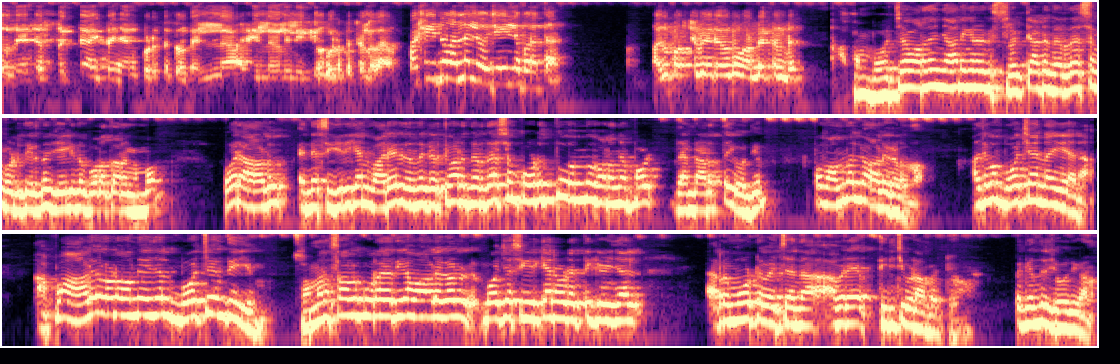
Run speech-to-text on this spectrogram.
നിർദ്ദേശം സ്ട്രിക്റ്റ് ആയിട്ട് ഞാൻ കൊടുത്തിട്ടുണ്ട്. എല്ലാ ജില്ലകളിലേക്കും കൊടുത്തിട്ടുള്ളതാണ്. പക്ഷേ ഇത് വന്നല്ലോ ജയിലിന് പുറത്ത്? അത് കുറച്ച് പേരോട് വന്നിട്ടുണ്ട്. അപ്പം ബോച്ച പറഞ്ഞ് ഞാനിങ്ങനെ ഒരു സ്ട്രിക്റ്റ് ആയിട്ട് നിർദ്ദേശം കൊടുത്തിരുന്നു. ജയിലിൽ നിന്ന് പുറത്തിറങ്ങുമ്പോൾ ഒരാളും എന്നെ സ്വീകരിക്കാൻ വരരുതെന്ന് കൃത്യമായിട്ട് നിർദ്ദേശം കൊടുത്തു എന്ന് പറഞ്ഞപ്പോൾ എന്റെ അടുത്ത ചോദ്യം അപ്പോൾ വന്നല്ലോ ആളുകളെന്നോ അതിപ്പം ബോച്ച തന്നെ ചെയ്യാനാ അപ്പോൾ ആളുകളോട് വന്നു കഴിഞ്ഞാൽ ബോച്ച എന്ത് ചെയ്യും? സ്വമനസാൽ കുറേയധികം ആളുകൾ ബോച്ച സ്വീകരിക്കാൻ അവിടെ എത്തിക്കഴിഞ്ഞാൽ റിമോട്ട് വെച്ച് തന്നെ അവരെ തിരിച്ചുവിടാൻ പറ്റുമോ? ഇതൊക്കെ എന്തൊരു ചോദ്യമാണ്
